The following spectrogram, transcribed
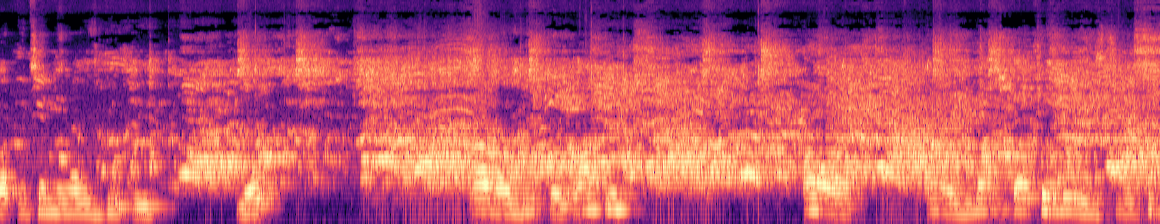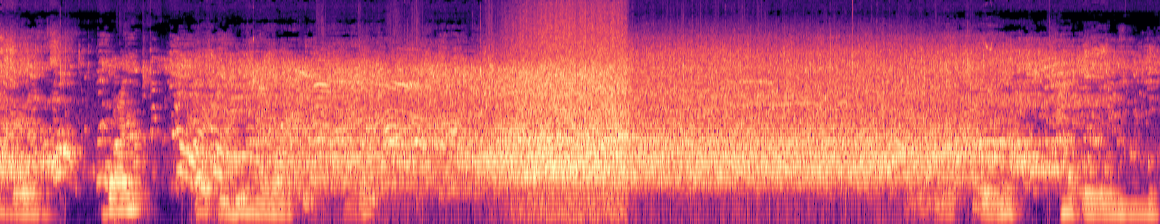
What, the Timberwolves beat me? Nope. I don't beat the Rockets. Oh, I am not to lose to the Timberwolves right after being the Rockets. Nope. Not going to happen.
